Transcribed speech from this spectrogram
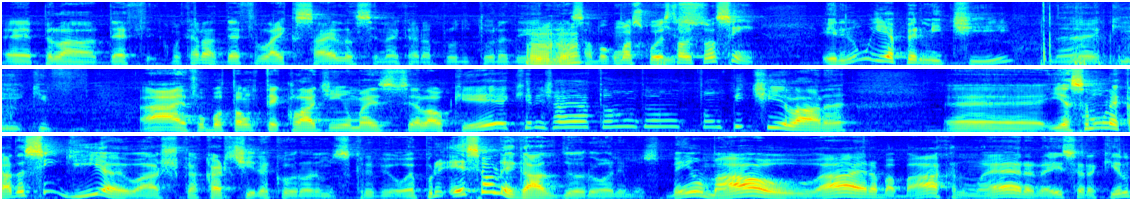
é, pela Death, como é que era? Death Like Silence, né? Que era a produtora dele, Uhum. lançava algumas coisas e tal. Então, assim, ele não ia permitir, né? Que, que ah, eu vou botar um tecladinho mais sei lá o que, que ele já ia tão, tão, tão piti lá, né? É, e essa molecada seguia, eu acho, que a cartilha que o Euronymous escreveu. É por, esse é o legado do Euronymous. Bem ou mal, ah, era babaca, não era, era isso, era aquilo.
